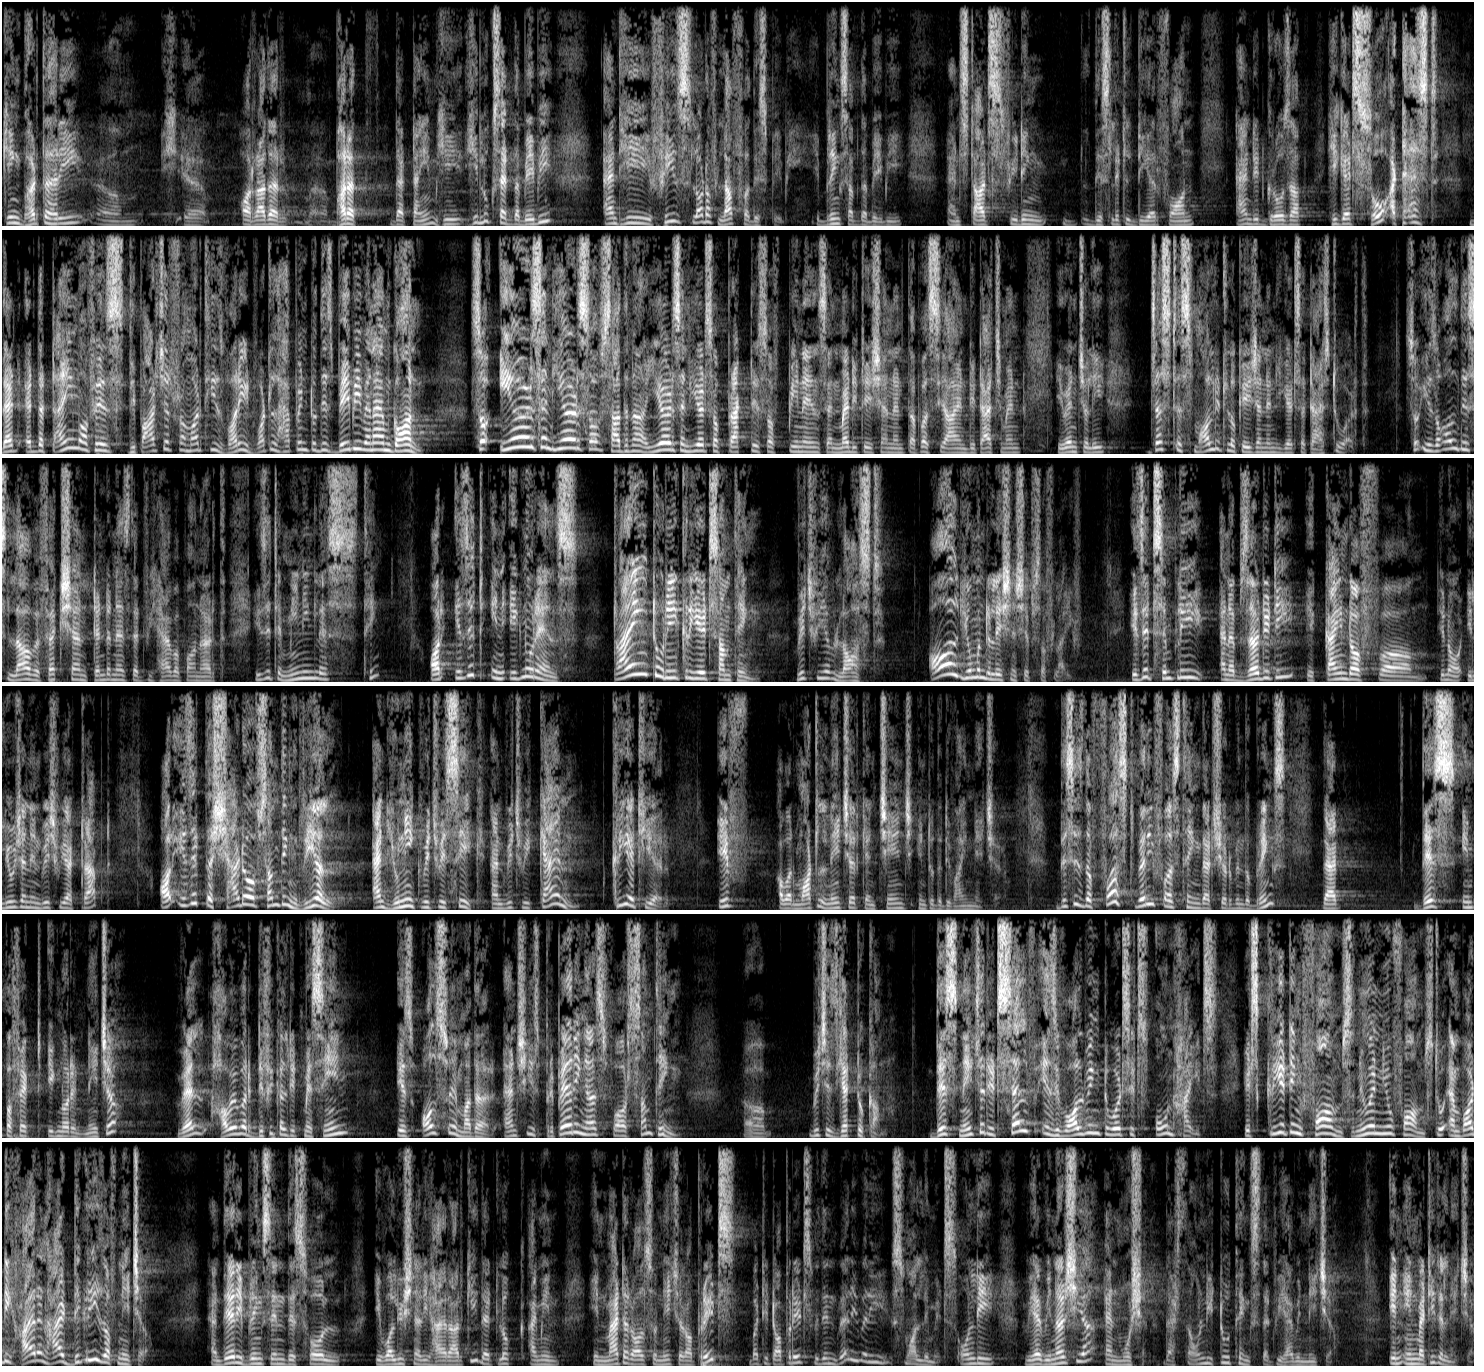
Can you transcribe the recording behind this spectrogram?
King Bhartahari, um, he, uh, or rather uh, Bharat, that time, he, he looks at the baby and he feels lot of love for this baby. He brings up the baby and starts feeding this little deer fawn, and it grows up. He gets so attached that at the time of his departure from earth, he is worried what will happen to this baby when I am gone. So, years and years of sadhana, years and years of practice of penance and meditation and tapasya and detachment, eventually, just a small little occasion and he gets attached to earth. So, is all this love, affection, tenderness that we have upon earth, is it a meaningless thing? Or is it in ignorance trying to recreate something which we have lost? All human relationships of life. Is it simply an absurdity, a kind of um, you know illusion in which we are trapped, or is it the shadow of something real and unique which we seek and which we can create here if our mortal nature can change into the divine nature. This is the first, very first thing that Sri Aurobindo brings that this imperfect, ignorant nature, well, however difficult it may seem, is also a mother and she is preparing us for something uh, which is yet to come. This nature itself is evolving towards its own heights. It's creating forms, new and new forms, to embody higher and higher degrees of nature. And there he brings in this whole evolutionary hierarchy that look, I mean, in matter also nature operates, but it operates within very, very small limits. Only we have inertia and motion. That's the only two things that we have in nature, in, in material nature.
